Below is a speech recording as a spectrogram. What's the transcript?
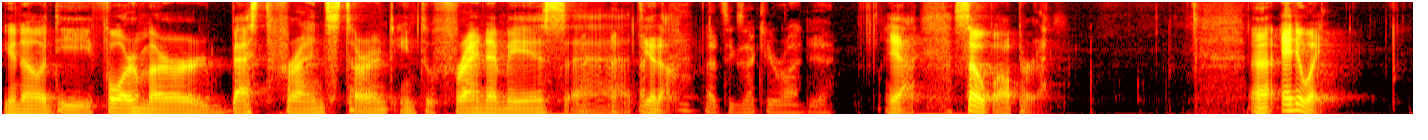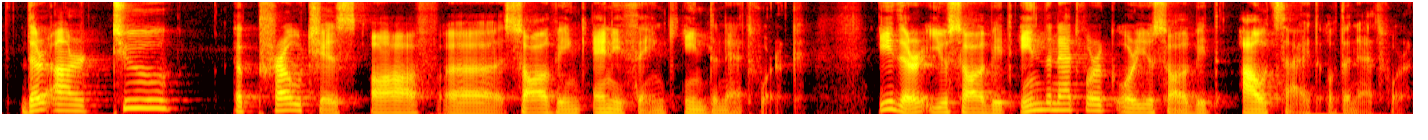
you know the former best friends turned into frenemies. And, you know, That's exactly right. Yeah. yeah, soap opera. Uh, anyway, there are two approaches of uh, solving anything in the network. Either you solve it in the network or you solve it outside of the network.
